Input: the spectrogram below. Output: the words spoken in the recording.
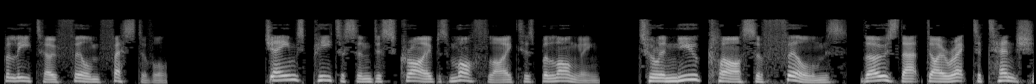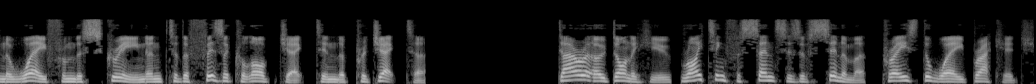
Spoleto Film Festival. James Peterson describes Mothlight as belonging to a new class of films, those that direct attention away from the screen and to the physical object in the projector. Dara O'Donoghue, writing for Senses of Cinema, praised the way Brakhage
